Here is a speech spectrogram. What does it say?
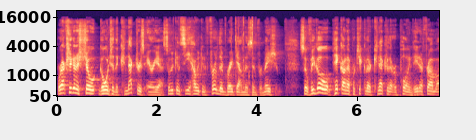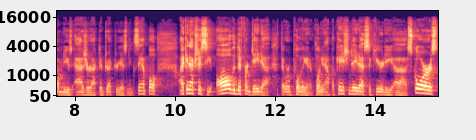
we're actually going to show go into the connectors area so we can see how we can further break down this information. So if we go pick on a particular connector that we're pulling data from, I'm going to use Azure Active Directory as an example. I can actually see all the different data that we're pulling in. We're pulling in application data, security uh, scores,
